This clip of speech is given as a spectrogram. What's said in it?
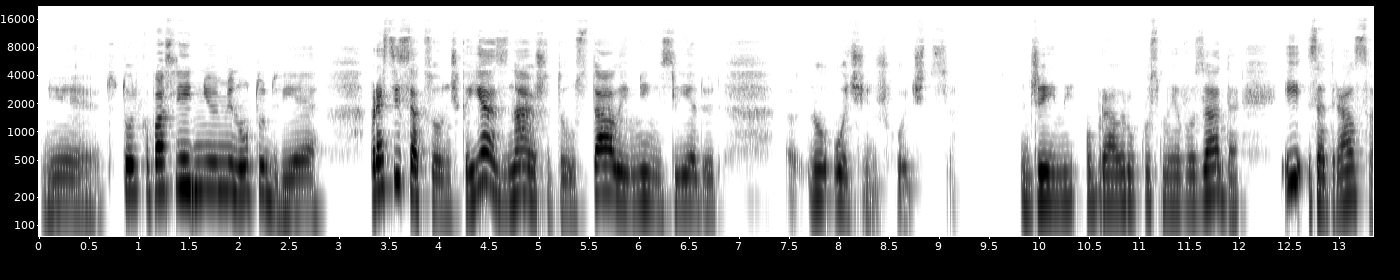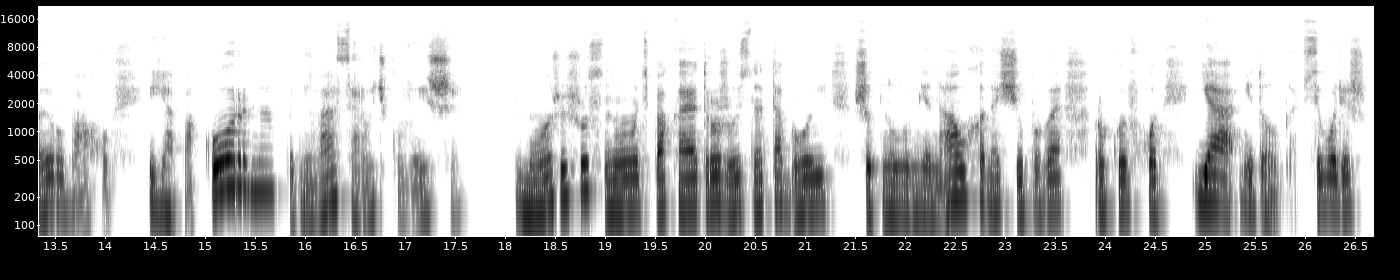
«Нет, только последнюю минуту-две. Прости, Саксоночка, я знаю, что ты устала, и мне не следует, но очень уж хочется». Джейми убрал руку с моего зада и задрал свою рубаху, и я покорно подняла сорочку выше. «Можешь уснуть, пока я тружусь над тобой», — шепнула мне на ухо, нащупывая рукой вход. «Я недолго, всего лишь...»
